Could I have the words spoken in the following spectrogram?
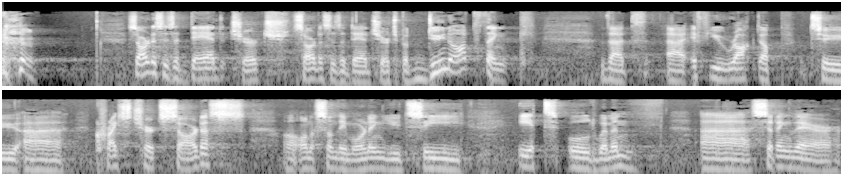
Sardis is a dead church. Sardis is a dead church. But do not think that uh, if you rocked up to uh, Christchurch Sardis uh, on a Sunday morning, you'd see eight old women uh, sitting there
